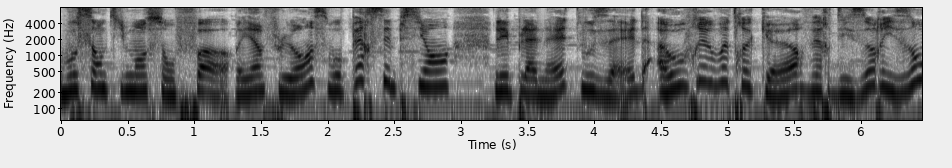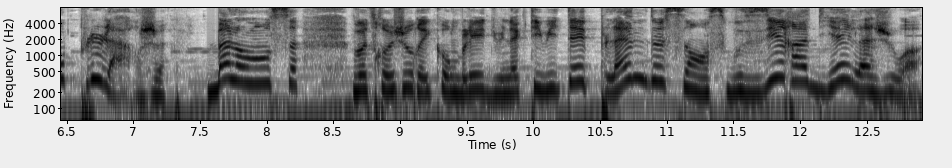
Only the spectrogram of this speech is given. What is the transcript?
vos sentiments sont forts et influencent vos perceptions. Les planètes vous aident à ouvrir votre cœur vers des horizons plus larges. Balance, votre jour est comblé d'une activité pleine de sens. Vous irradiez la joie.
